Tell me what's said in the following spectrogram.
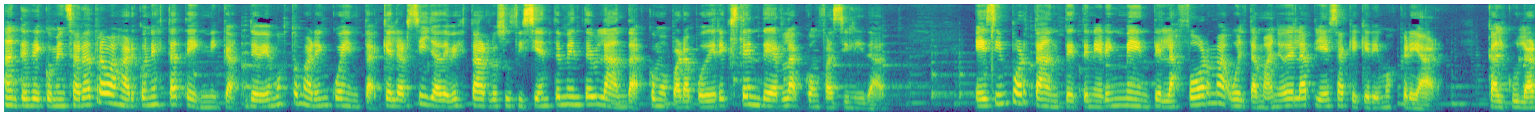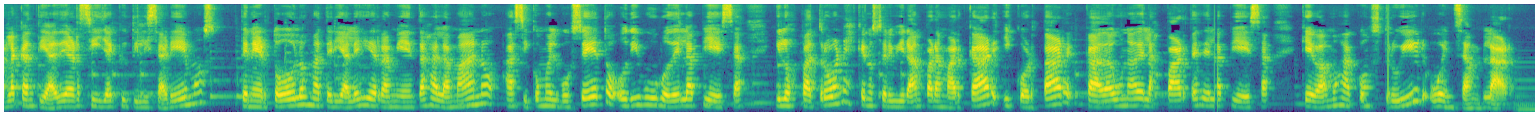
Antes de comenzar a trabajar con esta técnica, debemos tomar en cuenta que la arcilla debe estar lo suficientemente blanda como para poder extenderla con facilidad. Es importante tener en mente la forma o el tamaño de la pieza que queremos crear, calcular la cantidad de arcilla que utilizaremos, tener todos los materiales y herramientas a la mano, así como el boceto o dibujo de la pieza y los patrones que nos servirán para marcar y cortar cada una de las partes de la pieza que vamos a construir o ensamblar.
